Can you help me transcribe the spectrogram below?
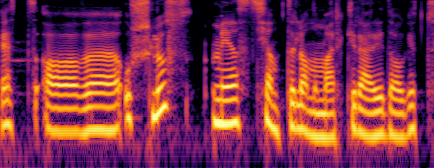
Et av eh, Oslos mest kjente landemerker er i dag et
